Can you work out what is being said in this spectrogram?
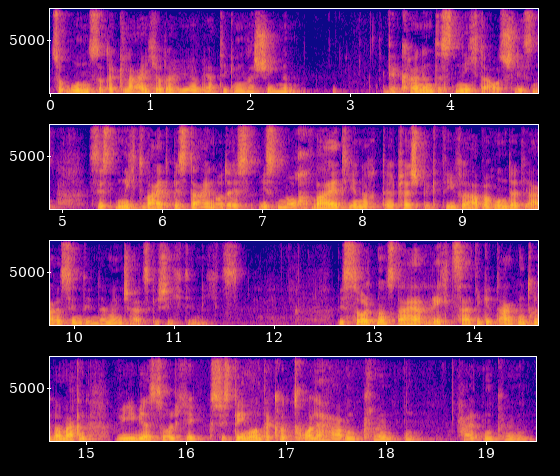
zu uns oder gleich oder höherwertigen Maschinen. Wir können das nicht ausschließen. Es ist nicht weit bis dahin oder es ist noch weit, je nach der Perspektive, aber 100 Jahre sind in der Menschheitsgeschichte nichts. Wir sollten uns daher rechtzeitig Gedanken darüber machen, wie wir solche Systeme unter Kontrolle haben könnten, halten können.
